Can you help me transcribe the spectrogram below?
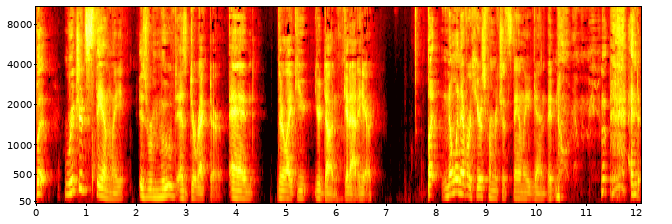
But Richard Stanley is removed as director and they're like, You you're done. Get out of here. But no one ever hears from Richard Stanley again. They no and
